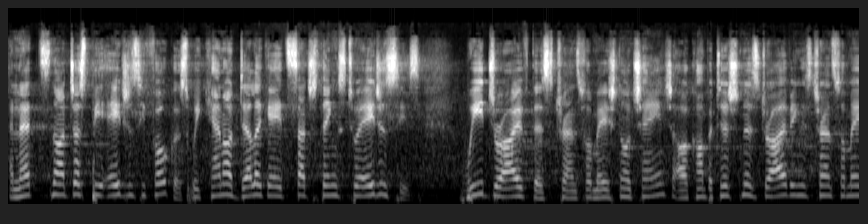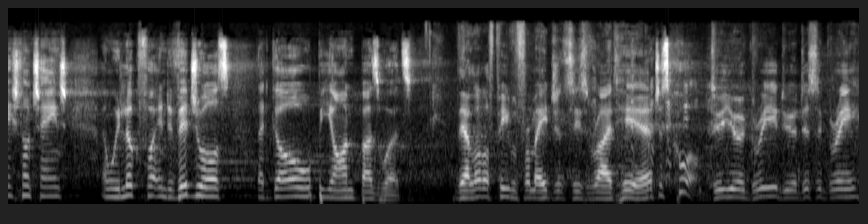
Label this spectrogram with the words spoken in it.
And let's not just be agency focused. We cannot delegate such things to agencies. We drive this transformational change. Our competition is driving this transformational change, and we look for individuals that go beyond buzzwords. There are a lot of people from agencies right here. Which is cool. Do you agree? Do you disagree?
